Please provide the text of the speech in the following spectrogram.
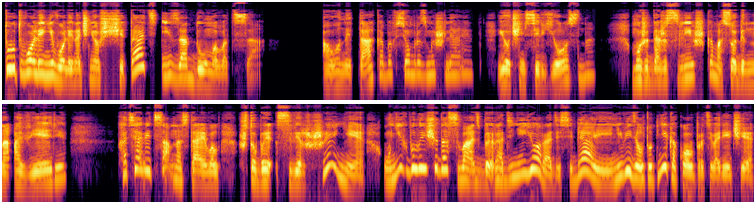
тут волей-неволей начнешь считать и задумываться. А он и так обо всем размышляет, и очень серьезно, может, даже слишком, особенно о Вере, хотя ведь сам настаивал, чтобы свершение у них было еще до свадьбы, ради нее, ради себя, и не видел тут никакого противоречия.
